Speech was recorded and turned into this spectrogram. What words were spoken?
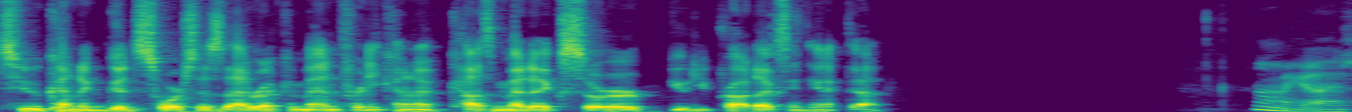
two kind of good sources that I recommend for any kind of cosmetics or beauty products, anything like that. Oh my gosh.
